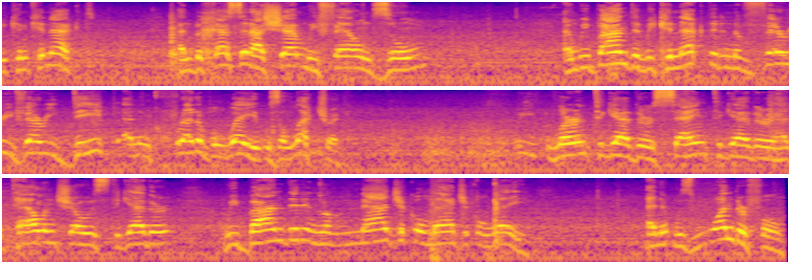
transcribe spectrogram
we can connect. And B'chesed Hashem, we found Zoom and we bonded, we connected in a very, very deep and incredible way. It was electric. We learned together, sang together, had talent shows together. We bonded in a magical, magical way. And it was wonderful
